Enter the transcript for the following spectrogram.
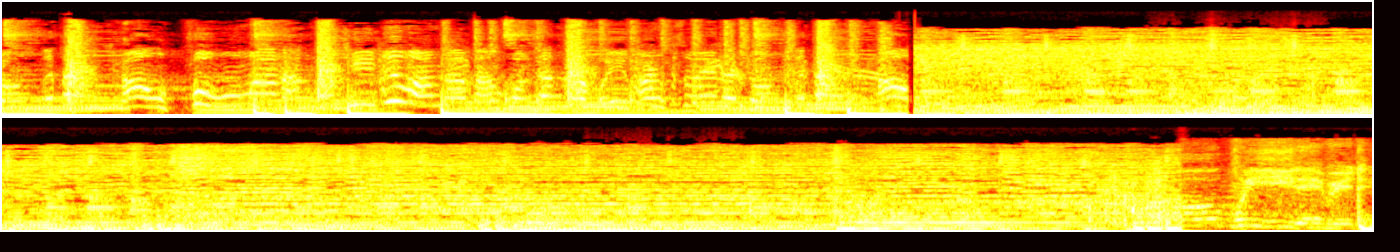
装个灯啊驸马郎的骑着王啊满皇山的尾号儿摔了装个灯啊 everyday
